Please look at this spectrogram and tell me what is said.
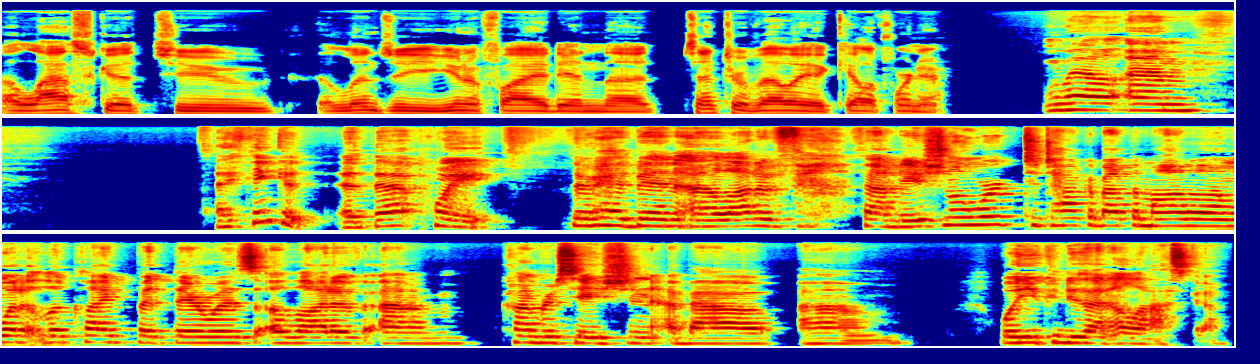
Alaska to Lindsay Unified in the Central Valley of California? Well, um, I think at, at that point, there had been a lot of foundational work to talk about the model and what it looked like, but there was a lot of um, conversation about, um, well, you can do that in Alaska.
